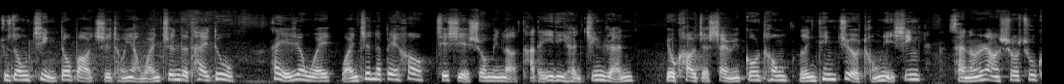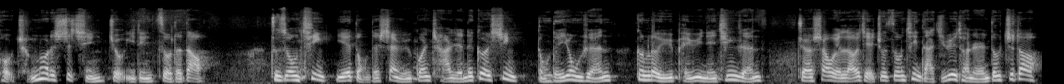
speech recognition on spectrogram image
朱宗庆都保持同样完真的态度。他也认为，完真的背后，其实也说明了他的毅力很惊人，又靠着善于沟通、聆听、具有同理心，才能让说出口承诺的事情就一定做得到。朱宗庆也懂得善于观察人的个性，懂得用人，更乐于培育年轻人。只要稍微了解朱宗庆打击乐团的人都知道，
